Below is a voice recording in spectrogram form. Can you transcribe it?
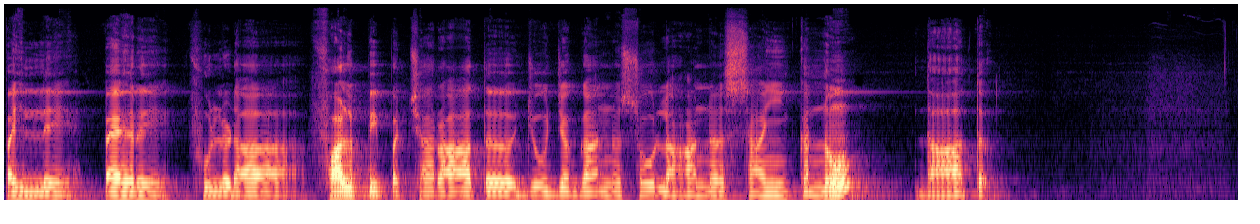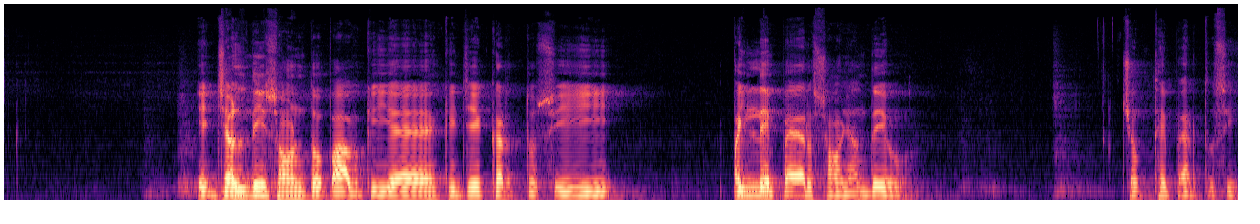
ਪਹਿਲੇ ਪਹਿਰੇ ਫੁੱਲੜਾ, ਫਲ ਪੀ ਪੱਛਾ ਰਾਤ, ਜੋ ਜਗਨ ਸੋ ਲਹਨ, ਸਾਈ ਕੰਨੋ ਦਾਤ। ਇਹ ਜਲਦੀ ਸੌਣ ਤੋਂ ਭਾਵ ਕੀ ਹੈ ਕਿ ਜੇਕਰ ਤੁਸੀਂ ਪਹਿਲੇ ਪੈਰ ਸੌ ਜਾਂਦੇ ਹੋ, ਚੌਥੇ ਪੈਰ ਤੁਸੀਂ,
